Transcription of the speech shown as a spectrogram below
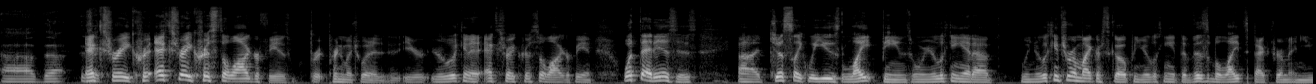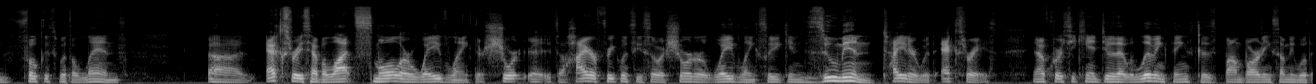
Uh, the X-ray X-ray crystallography is pr- pretty much what it is. You're, you're looking at X-ray crystallography, and what that is is uh, just like we use light beams when you're looking at a when you're looking through a microscope and you're looking at the visible light spectrum and you focus with a lens. Uh, X-rays have a lot smaller wavelength. They're short. uh, It's a higher frequency, so a shorter wavelength, so you can zoom in tighter with X-rays. Now, of course, you can't do that with living things because bombarding something with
